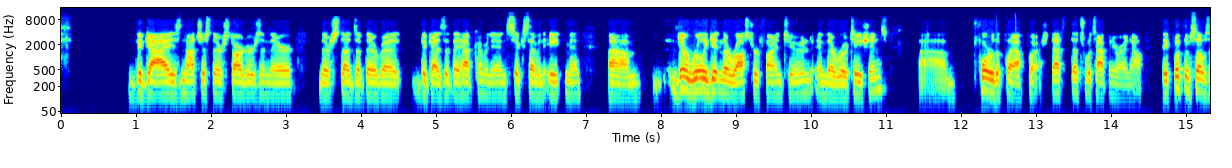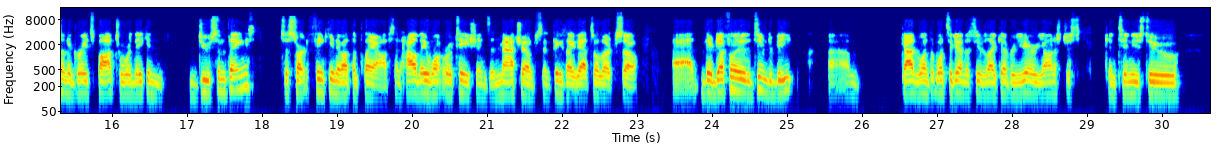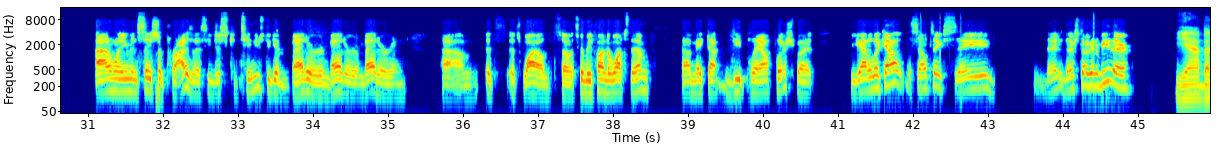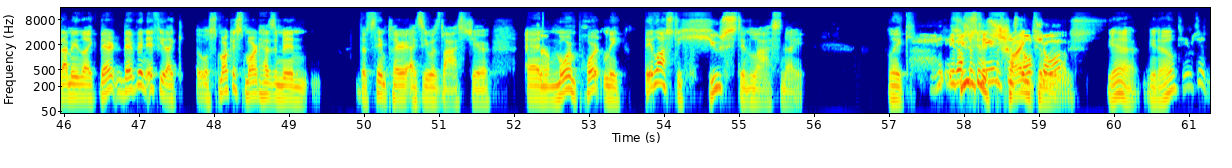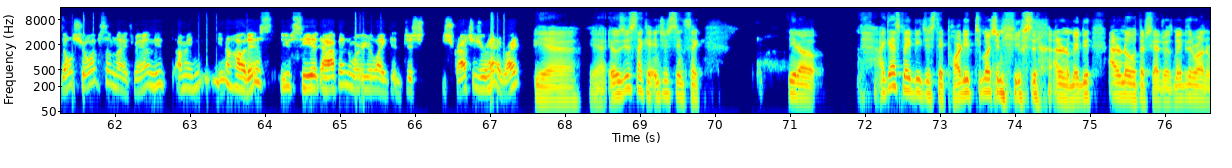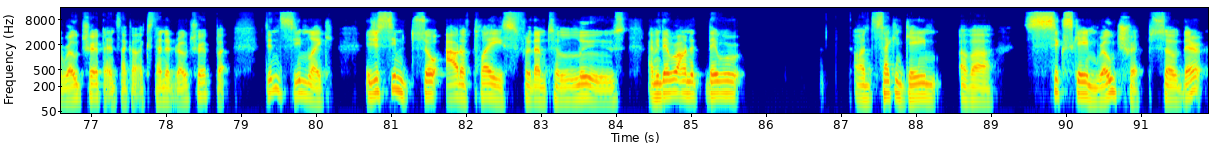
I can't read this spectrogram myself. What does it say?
the guys, not just their starters and their their studs up there, but the guys that they have coming in six, seven, eight men. Um, they're really getting their roster fine tuned and their rotations. Um, for the playoff push. That's that's what's happening right now. They put themselves in a great spot to where they can do some things to start thinking about the playoffs and how they want rotations and matchups and things like that to look. So uh, they're definitely the team to beat. Um, God, once once again, it seems like every year Giannis just continues to. I don't want to even say surprise us. He just continues to get better and better and better, and um, it's it's wild. So it's gonna be fun to watch them uh, make that deep playoff push, but you got to look out. The Celtics, they they're, they're still going to be there. Yeah, but I mean, like they're they've been iffy. Like, well, Marcus Smart hasn't been the same player as he was last year, and True. more importantly, they lost to Houston last night. Like You know, Houston is trying to show up. Yeah, you know. Teams just don't show up some nights, man. I mean, you know how it is. You see it happen where you're like, it just scratches your head, right? Yeah, yeah. It was just like an interesting. It's like, you know, I guess maybe just they partied too much in Houston. I don't know. Maybe I don't know what their schedule is. Maybe they were on a road trip and it's like an extended road trip, but didn't seem like it just seemed so out of place for them to lose. I mean, they were on a they were on second game of a six game road trip. So they're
